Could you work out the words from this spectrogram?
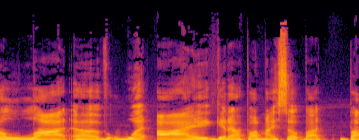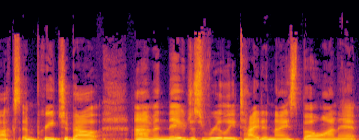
a lot of what I get up on my soapbox and preach about, um, and they just really tied a nice bow on it.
